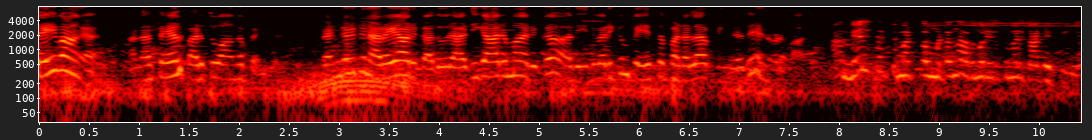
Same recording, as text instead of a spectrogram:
செய்வாங்க. ஆனா செயல்படுத்துவாங்க பெண்கள். பெண்களுக்கு நிறையா இருக்கு. அது ஒரு அதிகாரமா இருக்கு. அது இது வரைக்கும் பேசப்படலை அப்படிங்கிறது என்னோட வாதம். மேல்தட்டு மக்கள் மட்டும்தான் அது மாதிரி இருக்க மாதிரி காட்டியிருக்கீங்க?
